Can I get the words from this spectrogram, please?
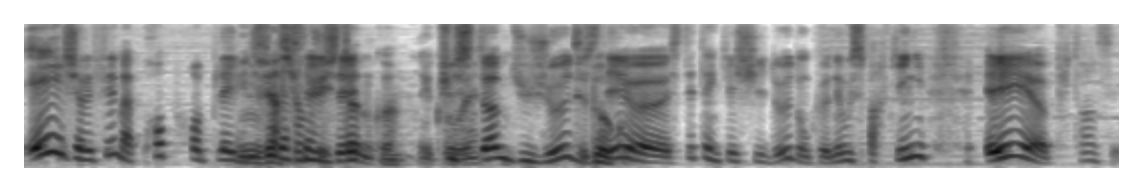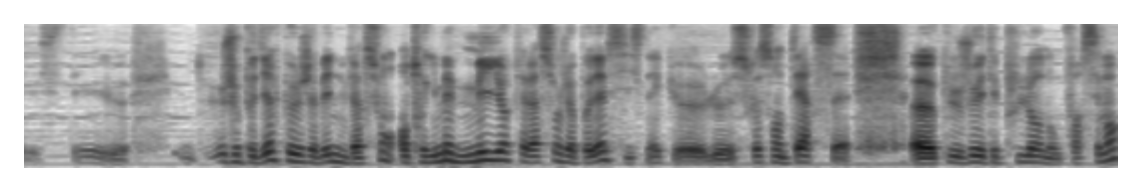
Et j'avais fait ma propre playlist. Une version custom, quoi. custom du jeu. C'était euh, Tenkeshi 2, donc euh, Neo Sparking. Et euh, putain, c'était. je peux dire que j'avais une version, entre guillemets, meilleure que la version japonaise, si ce n'est que le 60 Hz, que le jeu était plus lent, donc forcément.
